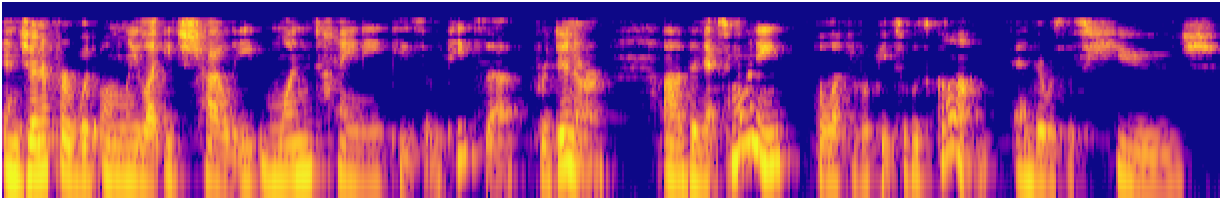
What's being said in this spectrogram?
And Jennifer would only let each child eat one tiny piece of the pizza for dinner. Uh, the next morning, the leftover pizza was gone. And there was this huge,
